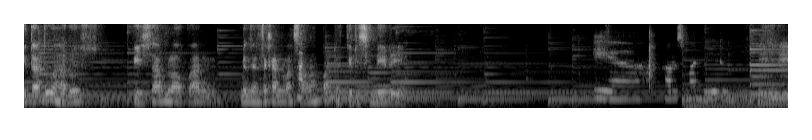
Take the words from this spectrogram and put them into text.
kita tuh harus bisa melakukan menyelesaikan masalah pada diri sendiri. Iya harus mandiri. Hmm.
